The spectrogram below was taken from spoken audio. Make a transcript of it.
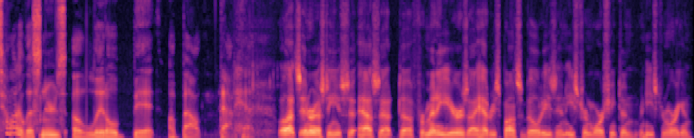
tell our listeners a little bit about that head. Well, that's interesting you ask that. Uh, for many years, I had responsibilities in eastern Washington and eastern Oregon,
